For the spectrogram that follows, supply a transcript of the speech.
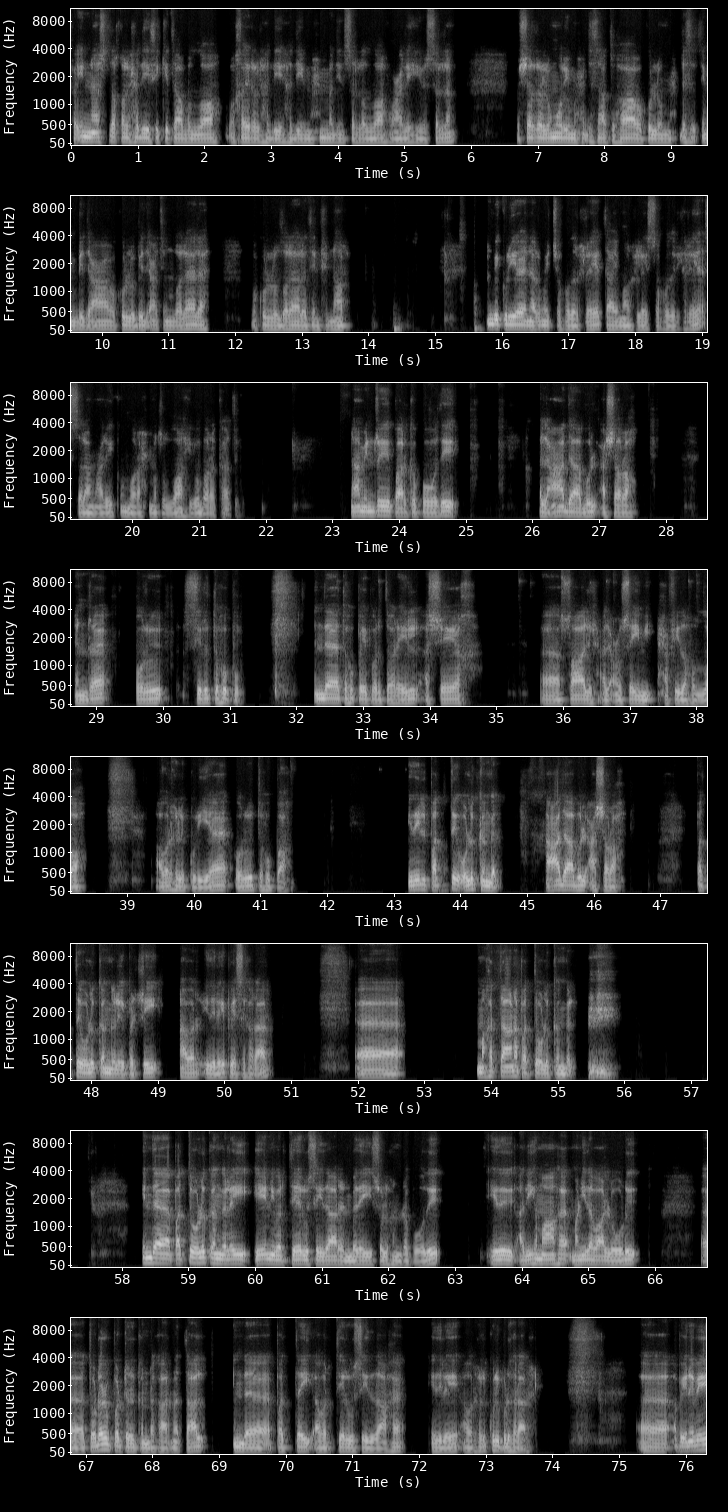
فإن أصدق الحديث كتاب الله وخير الهدي هدي محمد صلى الله عليه وسلم وشر الأمور محدثاتها وكل محدثة بدعة وكل بدعة ضلالة وكل ضلالة في النار அன்பிற்குரிய நறுமை சகோதரர்களே தாய்மார்களே சகோதரிகளே அஸ்ஸலாம் அலைக்கும் வரஹமத்துல்லாஹி வபரகாத்து நாம் இன்று பார்க்க போவது அல் ஆதாபுல் அஷரா என்ற ஒரு சிறு தொகுப்பு. இந்த தொகுப்பை பொறுத்தவரையில் அஷேக் சாலிஹ் அல் உசைமி ஹஃபிதஹுல்லாஹ் அவர்களுக்குரிய ஒரு தொகுப்பாகும். இதில் பத்து ஒழுக்கங்கள் ஆதாபுல் அஷரா. பத்து ஒழுக்கங்களை பற்றி அவர் இதிலே பேசுகிறார். மகத்தான பத்து ஒழுக்கங்கள். இந்த பத்து ஒழுக்கங்களை ஏன் இவர் தேர்வு செய்தார் என்பதை சொல்கின்ற போது இது அதிகமாக மனித வாழ்வோடு தொடர்பட்டிருக்கின்ற காரணத்தால் இந்த பத்தை அவர் தேர்வு செய்ததாக இதிலே அவர்கள் குறிப்பிடுகிறார்கள். அப்போ எனவே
